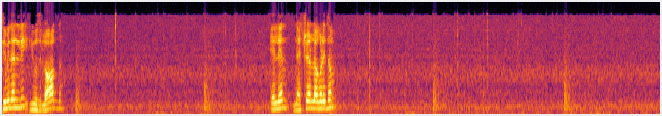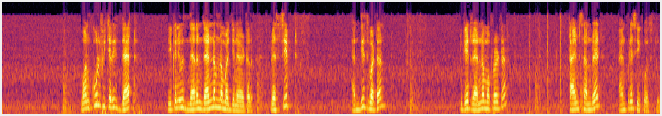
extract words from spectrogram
Similarly, use log ln natural logarithm One cool feature is that you can use random number generator. Press shift and this button to get random operator times 100 and press equals to.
